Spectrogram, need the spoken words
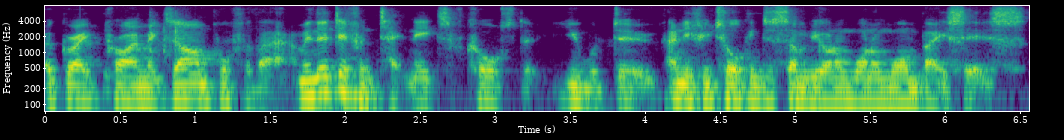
a great prime example for that. I mean, there are different techniques, of course, that you would do. And if you're talking to somebody on a one-on-one basis,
